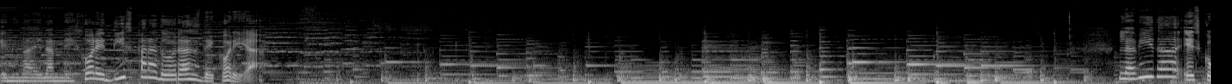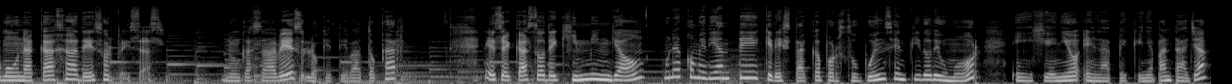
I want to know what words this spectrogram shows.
en una de las mejores disparadoras de Corea. La vida es como una caja de sorpresas. Nunca sabes lo que te va a tocar. Es el caso de Kim Min-young, una comediante que destaca por su buen sentido de humor e ingenio en la pequeña pantalla,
